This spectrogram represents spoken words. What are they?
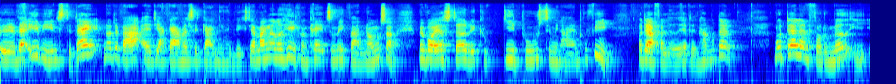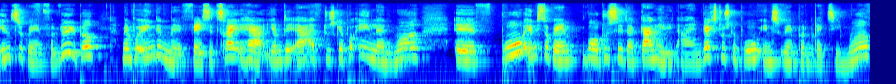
øh, hver evig eneste dag, når det var, at jeg gerne ville sætte gang i min vækst. Jeg manglede noget helt konkret, som ikke var annoncer, men hvor jeg stadigvæk kunne give et boost til min egen profil. Og derfor lavede jeg den her model. Modellen får du med i Instagram-forløbet, men pointen med fase 3 her, jamen det er, at du skal på en eller anden måde øh, bruge Instagram, hvor du sætter gang i din egen vækst. Du skal bruge Instagram på den rigtige måde.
